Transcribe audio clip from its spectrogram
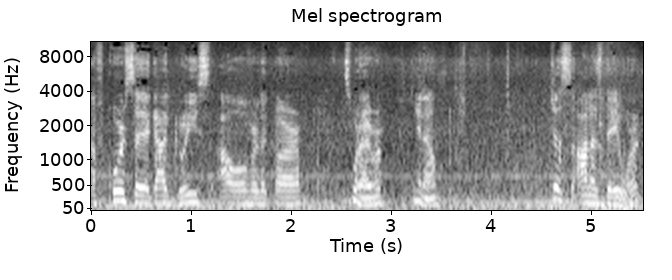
of course I got grease all over the car. It's whatever you know. Just honest day work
